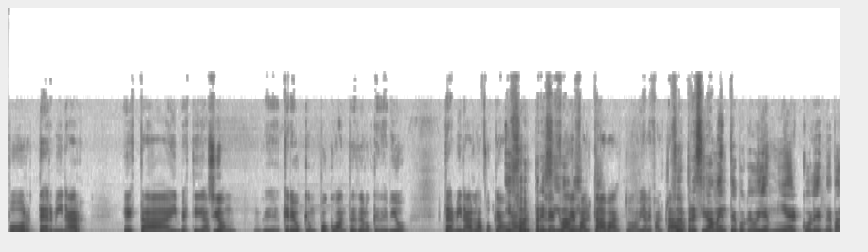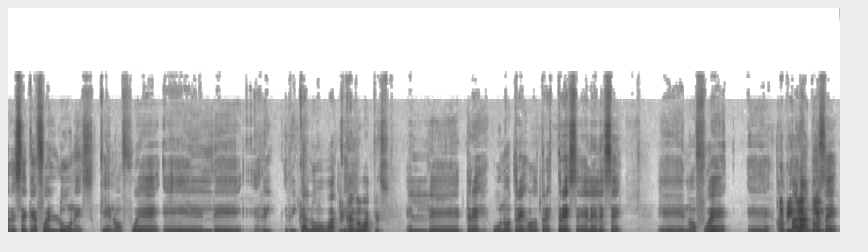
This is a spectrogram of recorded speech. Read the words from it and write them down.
por terminar esta investigación, eh, creo que un poco antes de lo que debió terminarla porque ahora sorpresivamente, le, faltaba, todavía le faltaba. Sorpresivamente, porque hoy es miércoles, me parece que fue el lunes, que no fue el de Ricardo Vázquez. Ricardo Vázquez. El de 313 o 313 LLC. Eh, no fue eh, amparándose,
